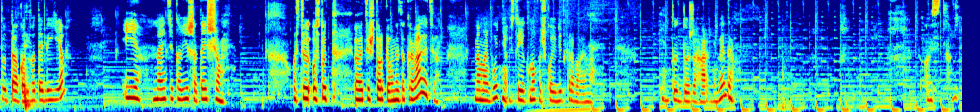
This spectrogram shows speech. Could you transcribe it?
тут також в готелі є. І найцікавіше те, що ось, цю, ось тут е, ці шторки вони закриваються. На майбутнє ось цією кнопочкою відкриваємо. І тут дуже гарні види. Ось так.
